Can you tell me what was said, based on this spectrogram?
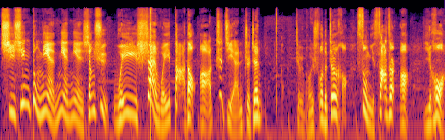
起心动念，念念相续，为善为大道啊，至简至真。”这位朋友说的真好，送你仨字儿啊，以后啊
